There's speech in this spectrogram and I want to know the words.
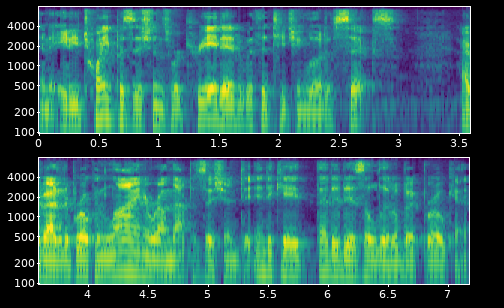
and 80-20 positions were created with a teaching load of 6. I've added a broken line around that position to indicate that it is a little bit broken.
